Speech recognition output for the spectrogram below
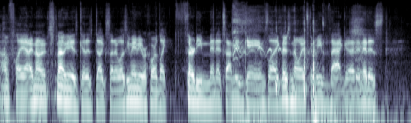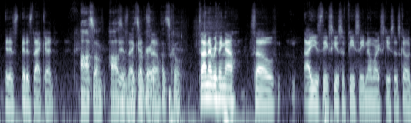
I'll play it. I know it's not gonna be as good as Doug said it was. He made me record like 30 minutes on these games. Like, there's no way it's gonna be that good, and it is, it is, it is that good. Awesome. Awesome. that That's so great. so- That's cool. It's on everything now. So I use the excuse of PC. No more excuses. Go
